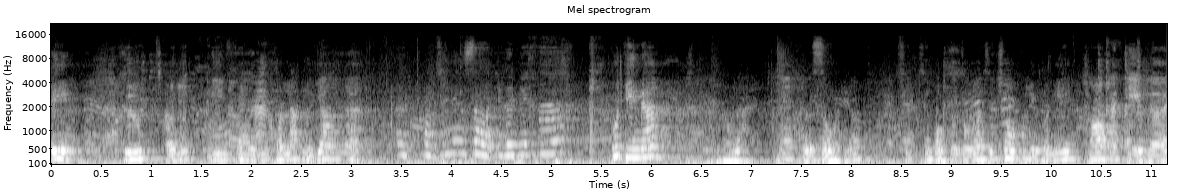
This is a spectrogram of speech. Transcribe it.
นี่คือเอานี้มีแฟนมีคนรักหรือยังอะเออผมฉันยังโสดอยู่เลยเพคะ พูดจริงนะเอาล่ะแม่เธอโสดแล้วฉันฉันบอกตรงๆว่าฉันชอบผู้หญิงคนนี้ชอบก็จีบเลย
